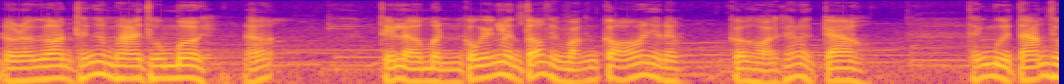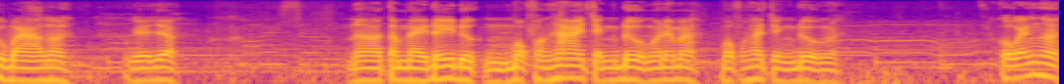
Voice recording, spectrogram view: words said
Dragon thắng 22 thua 10 Đó. Tỷ lệ mình cố gắng lên tốt thì vẫn có nha em. Cơ hội khá là cao. Thắng 18 thua 3 thôi. Ok chưa? À, Tầm này đi được 1 phần 2 chặng đường anh em à 1 phần 2 chặng đường này Cố gắng thôi.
